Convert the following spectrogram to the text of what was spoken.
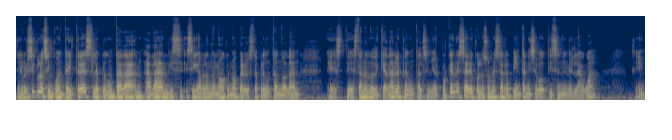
En el versículo 53 le pregunta a Adán, Adán dice, sigue hablando, no, no, pero le está preguntando a Adán, este, está hablando de que Adán le pregunta al Señor, ¿por qué es necesario que los hombres se arrepientan y se bauticen en el agua? ¿Sí?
